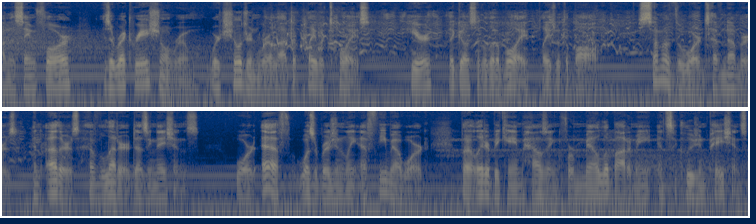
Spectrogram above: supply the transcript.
On the same floor is a recreational room where children were allowed to play with toys. Here, the ghost of a little boy plays with a ball. Some of the wards have numbers, and others have letter designations. Ward F was originally a female ward, but it later became housing for male lobotomy and seclusion patients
